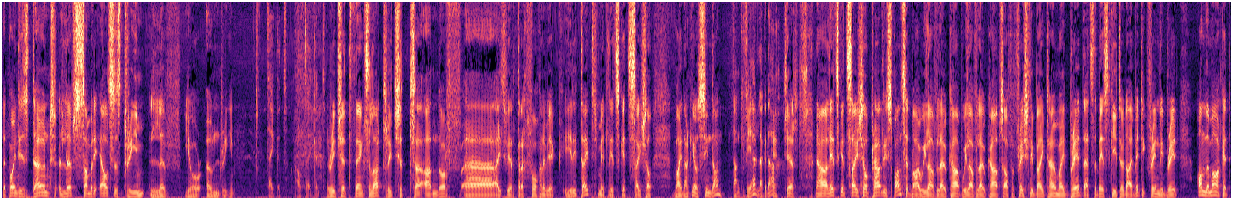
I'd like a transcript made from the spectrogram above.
the point is, don't live somebody else's dream, live your own dream. Take it. I'll take it. Richard, thanks a lot. Richard uh, Adendorff, uh, hy's weer terug volgende week hierdie tyd met Let's Get Social. Baie dankie. Ons sien dan. Dankie vir jou. Lekker dag. Okay, cheers. Now, Let's Get Social, proudly sponsored by We Love Low Carb. We Love Low Carbs offer freshly baked homemade bread. That's the best keto diabetic friendly bread on the market.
